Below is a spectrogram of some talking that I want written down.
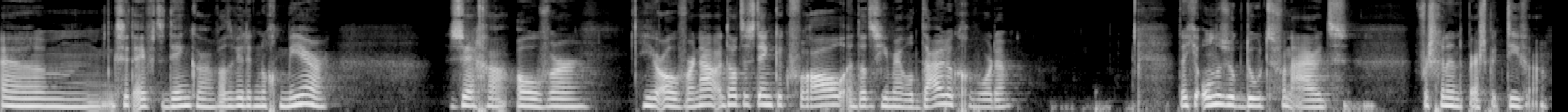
Um, ik zit even te denken, wat wil ik nog meer zeggen over hierover? Nou, dat is denk ik vooral, en dat is hiermee wel duidelijk geworden dat je onderzoek doet vanuit verschillende perspectieven.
